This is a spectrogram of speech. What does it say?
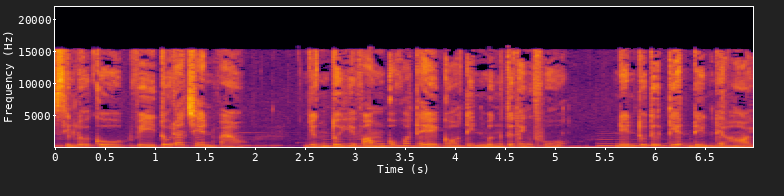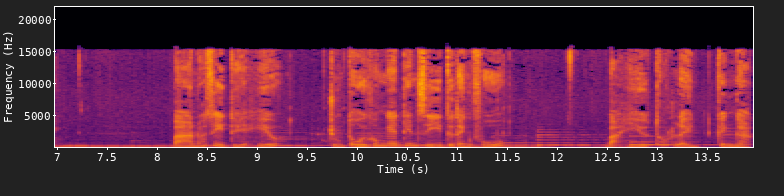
Xin lỗi cô vì tôi đã chen vào, Nhưng tôi hy vọng cô có thể có tin mừng từ thành phố, Nên tôi tự tiện đến để hỏi. Bà nói gì thế, Hiếu? Chúng tôi không nghe tin gì từ thành phố. Bà Hiếu thốt lên, kinh ngạc.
